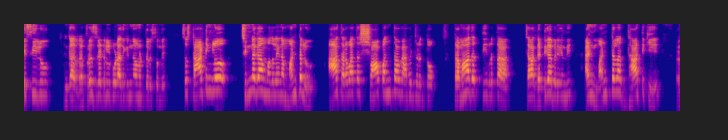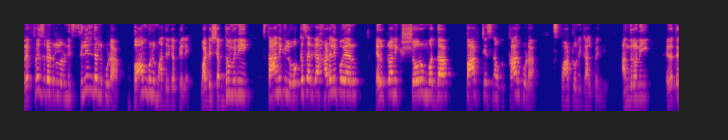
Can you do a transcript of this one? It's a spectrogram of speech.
ఏసీలు ఇంకా రెఫ్రిజిరేటర్లు కూడా అధికంగా ఉన్నట్టు తెలుస్తుంది. సో స్టార్టింగ్లో చిన్నగా మొదలైన మంటలు ఆ తర్వాత షాప్ అంతా వ్యాపించడంతో ప్రమాద తీవ్రత చాలా గట్టిగా పెరిగింది. అండ్ మంటల ధాటికి రెఫ్రిజిరేటర్లోని సిలిండర్లు కూడా బాంబులు మాదిరిగా పేలాయి. వాటి శబ్దం విని స్థానికులు ఒక్కసారిగా హడలిపోయారు. ఎలక్ట్రానిక్ షోరూమ్ వద్ద పార్క్ చేసిన ఒక కారు కూడా స్పాట్లోనే కాలిపోయింది. అందులోని ఏదైతే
